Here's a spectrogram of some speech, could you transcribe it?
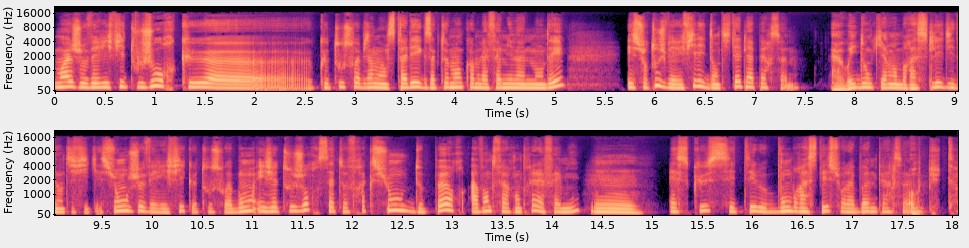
Moi, je vérifie toujours que, euh, que tout soit bien installé exactement comme la famille l'a demandé. Et surtout, je vérifie l'identité de la personne. Ah oui. Donc, il y a un bracelet d'identification, je vérifie que tout soit bon. Et j'ai toujours cette fraction de peur avant de faire rentrer la famille. Hmm. Est-ce que c'était le bon bracelet sur la bonne personne? Oh putain.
